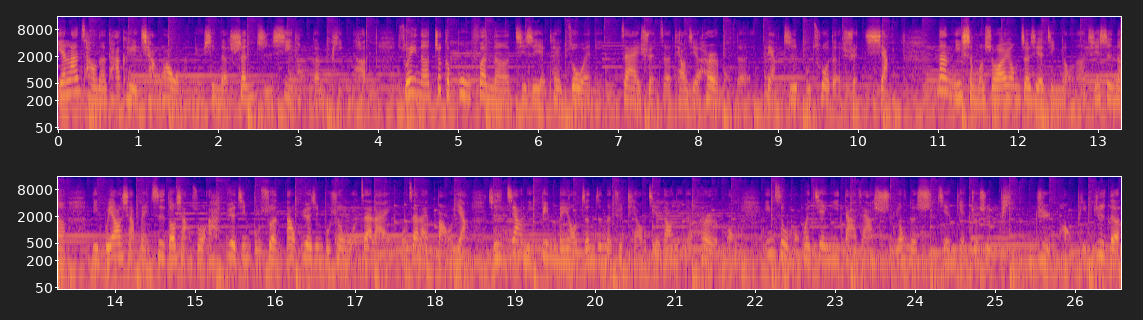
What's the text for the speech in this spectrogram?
岩兰草呢，它可以强化我们女性的生殖系统跟平衡，所以呢，这个部分呢，其实也可以作为你在选择调节荷尔蒙的两支不错的选项。那你什么时候要用这些精油呢？其实呢，你不要想每次都想说啊，月经不顺，那月经不顺我再来我再来保养。其实这样你并没有真正的去调节到你的荷尔蒙。因此我们会建议大家使用的时间点就是平日，哈，平日的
